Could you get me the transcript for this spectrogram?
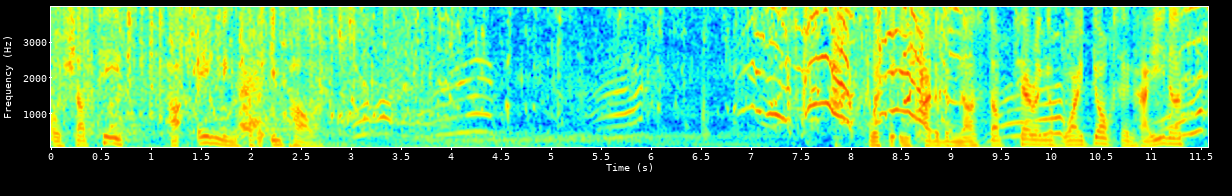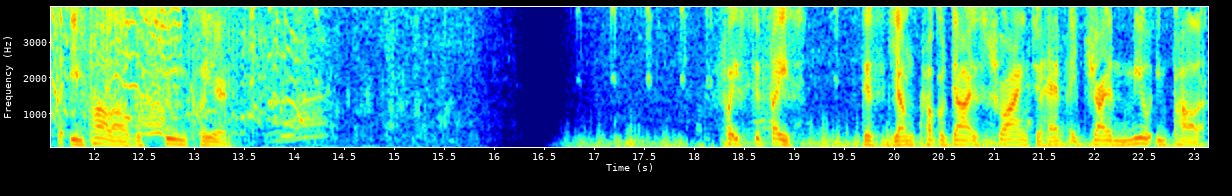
Or teeth are aiming for the impala. With the incredible non-stop tearing of white dogs and hyenas, the impala was soon cleared. Face to face, this young crocodile is trying to have a giant meal impala.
